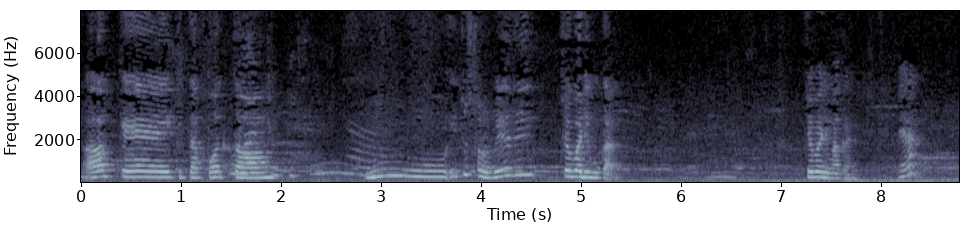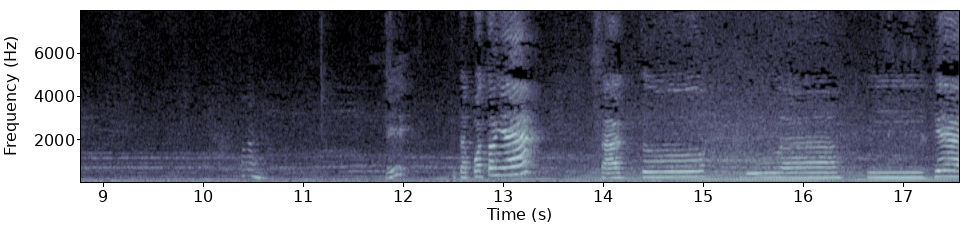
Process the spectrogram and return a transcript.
Oke, kita potong. Uh, itu strawberry. Coba dibuka. Coba dimakan. Ya. Makan. Nih, kita potong ya. Satu, dua, tiga.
